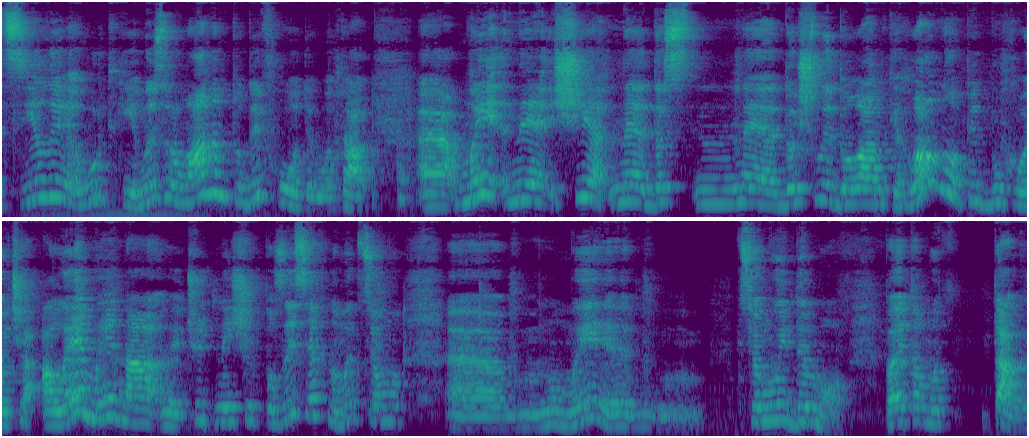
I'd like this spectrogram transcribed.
цілі гуртки. Ми з Романом туди входимо. Так, Е, ми не ще не дос, не дійшли до ланки главного підбухувача, але ми на чуть нижчих позиціях. Ну ми к цьому ну ми к цьому йдемо. Поэтому так.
